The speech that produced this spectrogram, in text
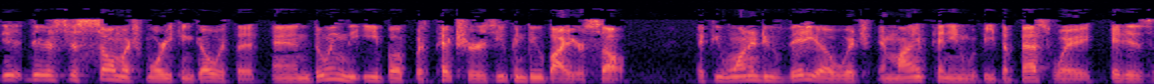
there's just so much more you can go with it. And doing the ebook with pictures, you can do by yourself. If you want to do video, which in my opinion would be the best way, it is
